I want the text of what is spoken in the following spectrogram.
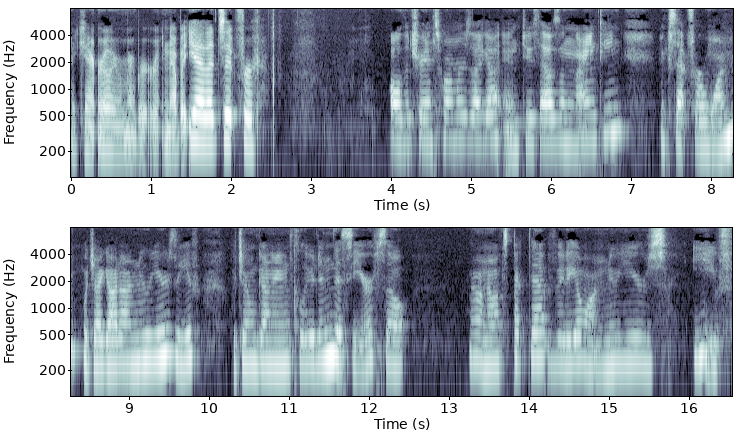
I can't really remember it right now, but yeah, that's it for all the Transformers I got in 2019, except for one, which I got on New Year's Eve, which I'm going to include in this year. So, I don't know, expect that video on New Year's Eve.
